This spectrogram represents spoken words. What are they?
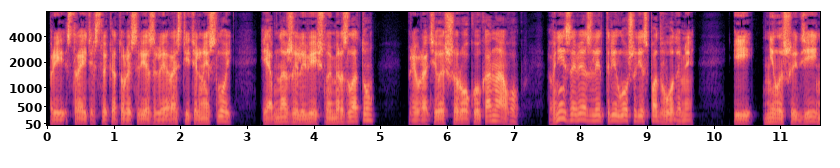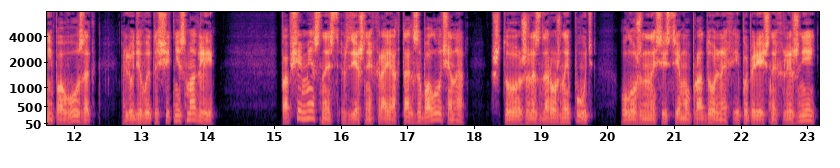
при строительстве которой срезали растительный слой и обнажили вечную мерзлоту, превратилась в широкую канаву. В ней завязли три лошади с подводами. И ни лошадей, ни повозок люди вытащить не смогли. Вообще местность в здешних краях так заболочена, что железнодорожный путь, уложенный на систему продольных и поперечных лежней,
